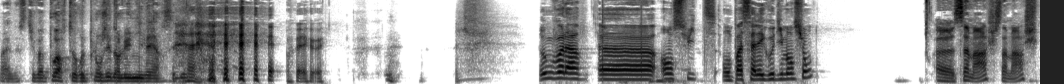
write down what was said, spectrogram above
Ouais, parce que tu vas pouvoir te replonger dans l'univers, c'est bien. ouais, ouais. Donc voilà. Euh, ensuite, on passe à Lego Dimension. Euh, ça marche, ça marche.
